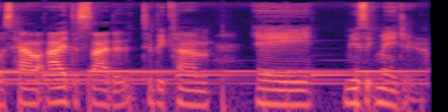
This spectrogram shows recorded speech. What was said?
was how I decided to become a music major.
